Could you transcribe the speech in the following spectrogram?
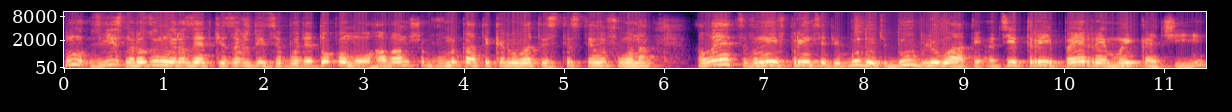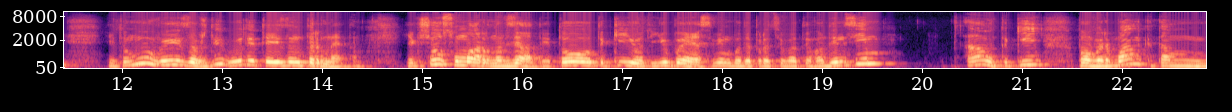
Ну, звісно, розумні розетки завжди це буде допомога вам, щоб вмикати, керувати з, з телефона. Але вони, в принципі, будуть дублювати оці три перемикачі, і тому ви завжди будете із інтернетом. Якщо сумарно взяти, то такий от UPS він буде працювати годин 7, а от такий Powerbank там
